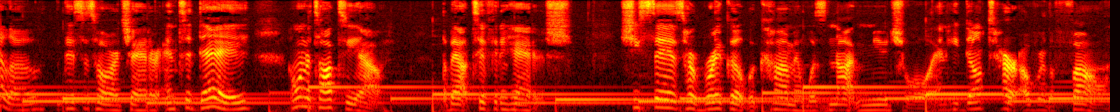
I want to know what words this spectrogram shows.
Hello, this is Hard Chatter, and today I want to talk to y'all about Tiffany Haddish. She says her breakup with Common was not mutual and he dumped her over the phone.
